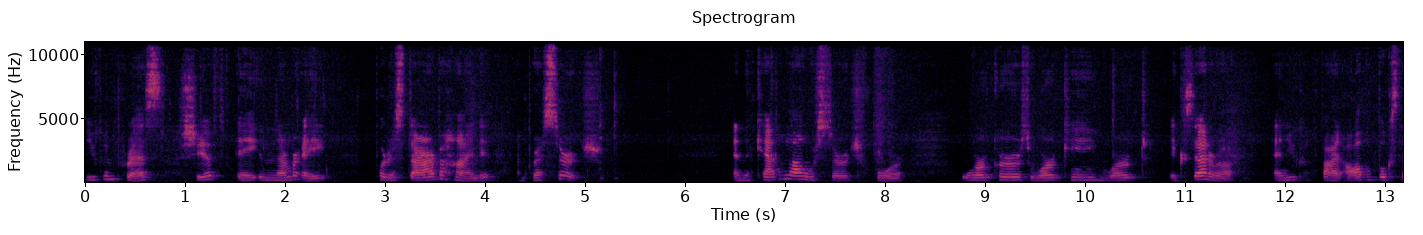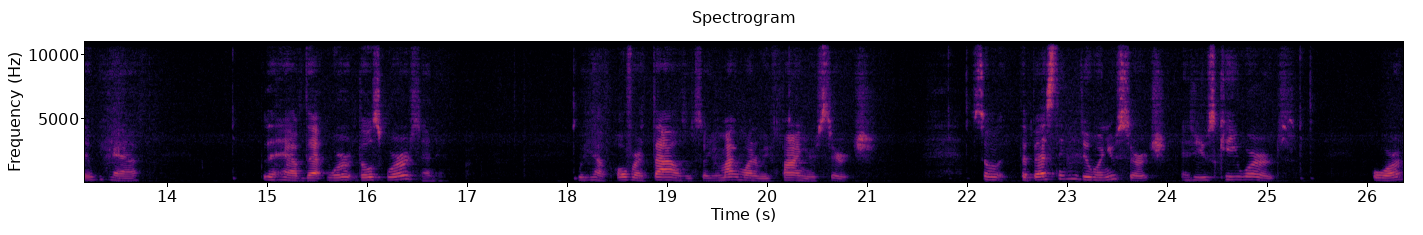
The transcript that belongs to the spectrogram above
You can press Shift 8 and number 8, put a star behind it, and press search. And the catalog will search for workers, working, worked, etc. And you can find all the books that we have that have that word, those words in it. We have over a thousand, so you might want to refine your search. So the best thing to do when you search is use keywords. Or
